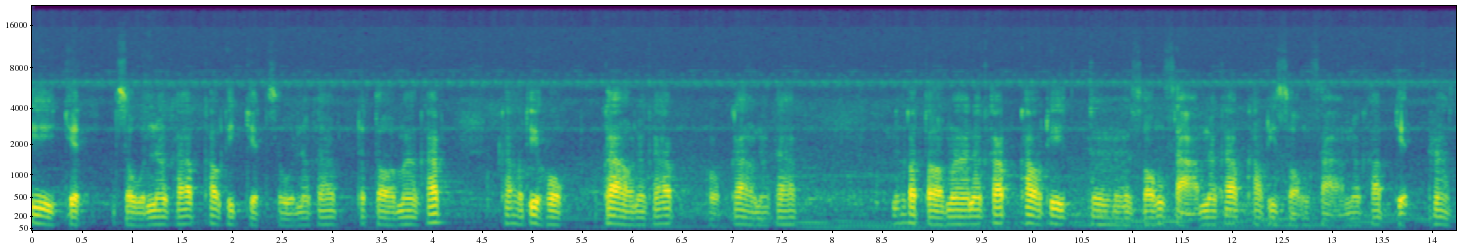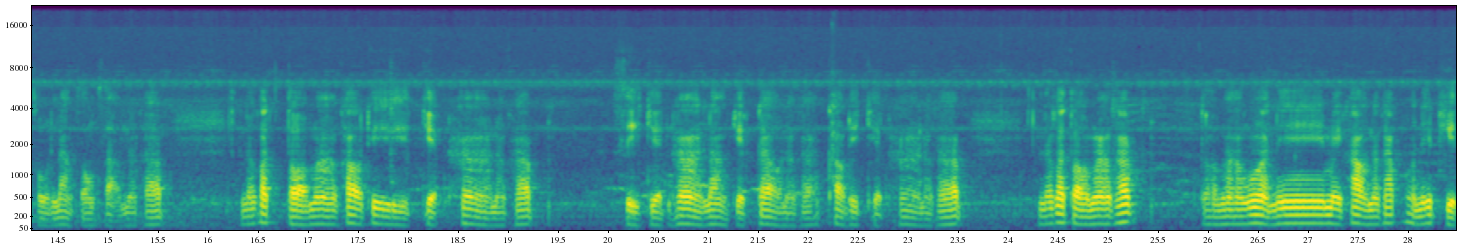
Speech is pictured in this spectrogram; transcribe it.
ที่เจ็ดศูนย์นะครับ เข้าที่เจ็ดศูนย์นะครับแล้วต่อมาครับ เข้าที่หกเก้านะครับหกเก้านะครับแล้วก็ต่อมานะครับเข้าที่สองสามนะครับ เข้าที่สองสามนะครับเจ็ดห้าศูนย์ล่างสองสามนะครับ แล้วก็ต่อมาเข้าที่เจ็ดห้านะครับสี่เจ็ดห้าล่างเจ็ดเก้านะครับ เข้าที่เจ็ดห้านะครับ แล้วก็ต่อมาครับ ต่อมางวดนี้ไม่เข้านะครับงวันนี้ผิด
